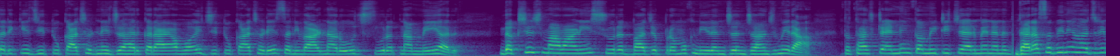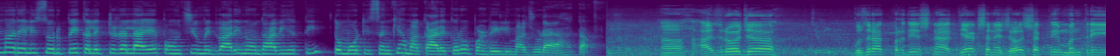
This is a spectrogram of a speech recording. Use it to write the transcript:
તરીકે જીતુ કાછડને જાહેર કરાયા હોય. જીતુ કાછડે શનિવારના રોજ સુરતના મેયર દક્ષિશ માવાણી, સુરત ભાજપ પ્રમુખ નિરંજન ઝાંઝમેરા તથા સ્ટેન્ડિંગ કમિટી ચેરમેન અને ધારાસભ્યની હાજરીમાં રેલી સ્વરૂપે કલેક્ટરાલયે પહોંચી ઉમેદવારી નોંધાવી હતી. તો મોટી સંખ્યામાં કાર્યકરો પણ રેલીમાં જોડાયા હતા. આજરોજ ગુજરાત પ્રદેશના અધ્યક્ષ અને જળશક્તિ મંત્રી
